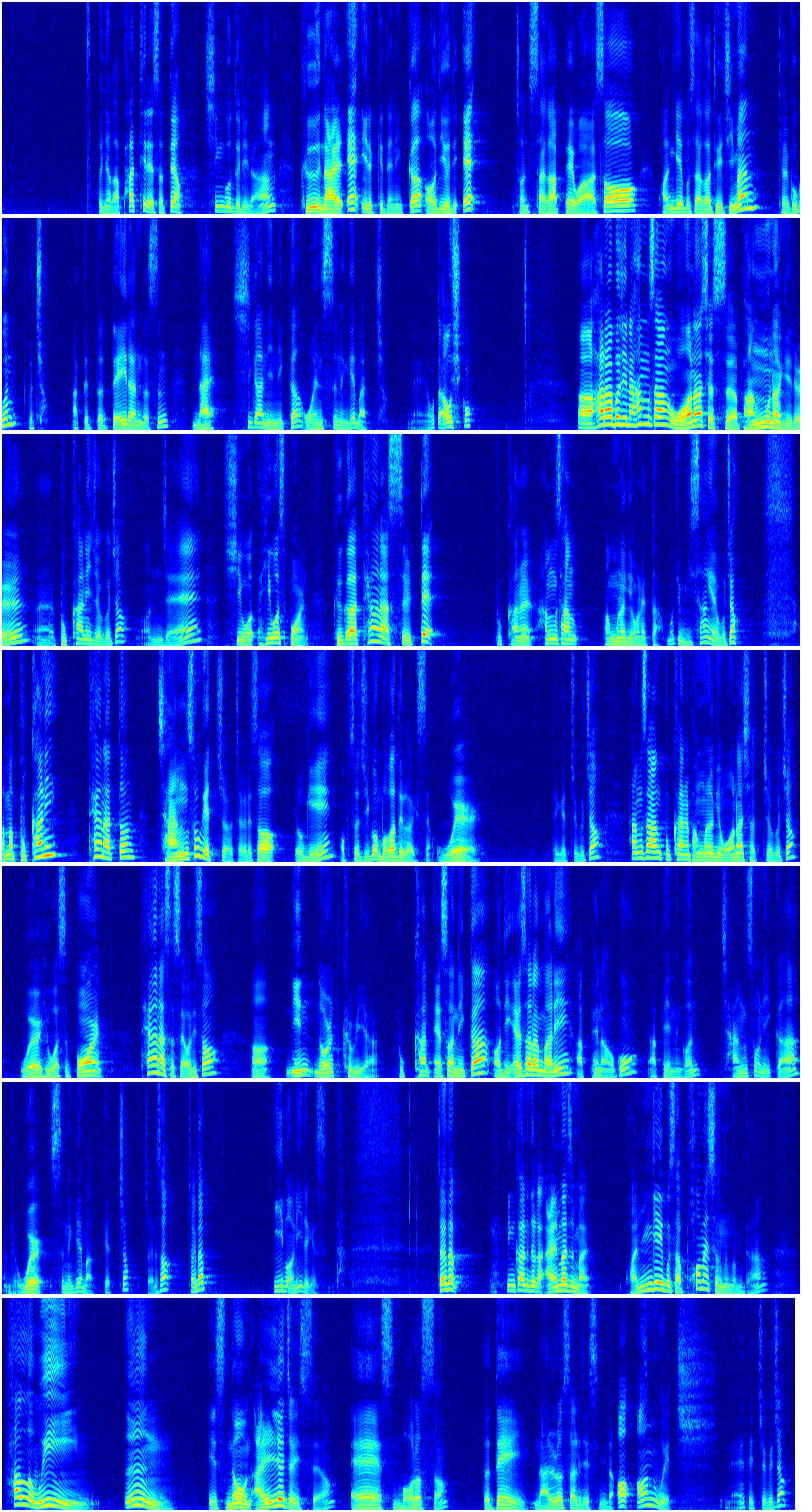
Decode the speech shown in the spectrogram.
그녀가 파티를 했었대요. 친구들이랑 그 날에 이렇게 되니까 어디 어디에 전치사가 앞에 와서 관계부사가 되지만 결국은 그렇죠. 앞에 the day라는 것은 날, 시간이니까 when 쓰는 게 맞죠. 네, 이것도 아웃이고. 아, 할아버지는 항상 원하셨어요. 방문하기를. 에, 북한이죠. 그죠? 언제? She, he was born. 그가 태어났을 때 북한을 항상 방문하기 원했다. 뭐 좀 이상해요. 그죠? 아마 북한이 태어났던 장소겠죠. 자, 그래서 여기 없어지고 뭐가 들어가겠어요? where 되겠죠. 그죠? 항상 북한을 방문하기 원하셨죠. 그죠? where he was born. 태어났었어요. 어디서? 어, in North Korea. 북한에서니까 어디에서란 말이 앞에 나오고 앞에 있는 건 장소니까 where 쓰는 게 맞겠죠. 자, 그래서 정답 2번이 되겠습니다. 자, 그다음 빈칸에 들어가 알맞은 말 관계부사 포함해서 적는 겁니다. 할로윈 은 is known 알려져 있어요. as 뭐로써 the day 날로써 알려져 있습니다. 어, on which 네, 됐죠, 그죠?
